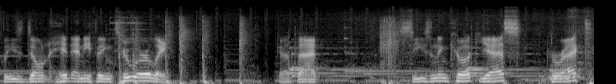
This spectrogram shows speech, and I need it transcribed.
Please don't hit anything too early. Got that. Seasoning cook, yes. Correct.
